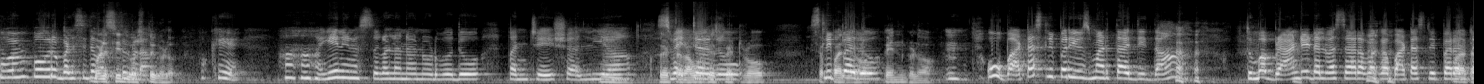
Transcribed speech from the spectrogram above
ಕುವೆಂಪು ಅವರು ಬಳಸಿದ ಬಳಸಿದ ವಸ್ತುಗಳ? ವಸ್ತುಗಳು. ಓಕೆ ಹಾಂ ಹಾಂ ಹಾಂ. ಏನೇನು ವಸ್ತುಗಳನ್ನ ನಾವು ನೋಡ್ಬೋದು? ಪಂಚೆ ಶಲ್ಯ ಸ್ವೆಟರ್ ಸ್ಲಿಪ್ಪರು ಪೆನ್ಗಳು. ಓ ಬಾಟಾ ಸ್ಲಿಪ್ಪರ್ ಯೂಸ್ ಮಾಡ್ತಾ ಇದ್ದಿದ್ದ? ತುಂಬಾ ಬ್ರಾಂಡೆಡ್ ಅಲ್ವಾ ಸರ್ ಅವಾಗ ಬಾಟಾ ಸ್ಲಿಪ್ಪರ್ ಅಂತ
